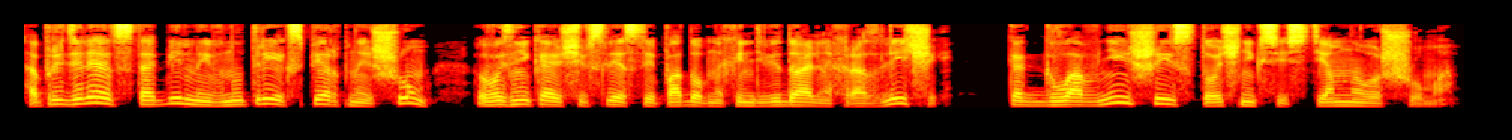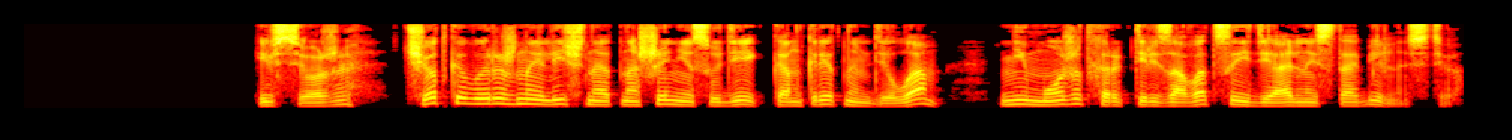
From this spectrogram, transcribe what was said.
определяют стабильный внутриэкспертный шум, возникающий вследствие подобных индивидуальных различий, как главнейший источник системного шума. И все же, четко выраженное личное отношение судей к конкретным делам не может характеризоваться идеальной стабильностью.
